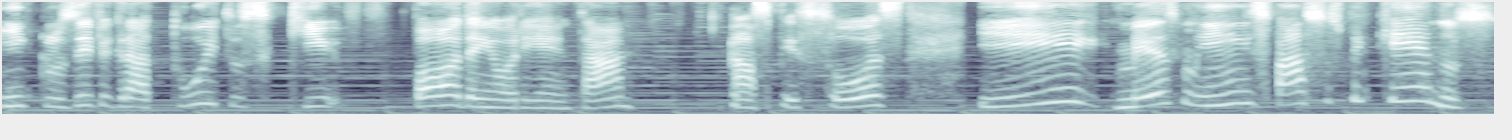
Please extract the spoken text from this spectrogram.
inclusive gratuitos, que podem orientar as pessoas e mesmo em espaços pequenos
